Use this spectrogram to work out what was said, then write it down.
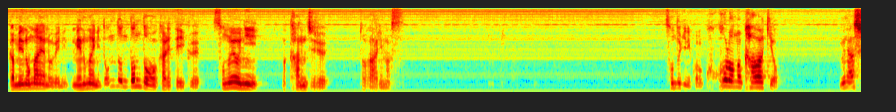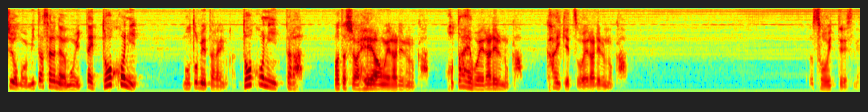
が目の前の上に目の前にどんどんどんどん置かれていく。そのように感じることがあります。その時にこの心の渇きを虚しい思い満たされない思い一体どこに求めたらいいのかどこに行ったら私は平安を得られるのか答えを得られるのか解決を得られるのか。そう言ってですね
